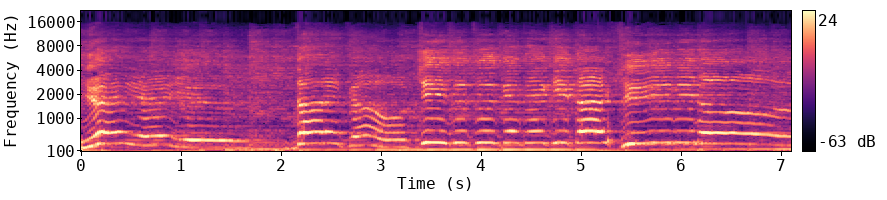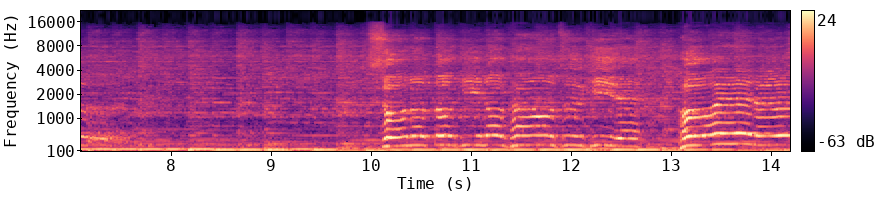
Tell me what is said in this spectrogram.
Yeah, yeah, yeah 誰かを傷その時の顔つきで吠える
